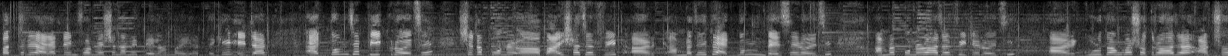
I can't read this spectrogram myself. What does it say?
কালাপাত্থরের আর একটা ইনফরমেশন আমি পেলাম ভাইয়ার থেকে। এটার একদম যে পিক রয়েছে, সেটা পনেরো বাইশ হাজার ফিট আর আমরা যেহেতু একদম বেসে রয়েছি, আমরা পনেরো হাজার ফিটে রয়েছি। আর গুরুদাংমার সতেরো হাজার আটশো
